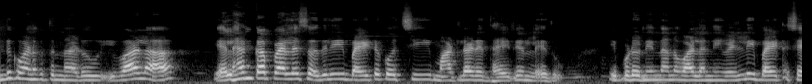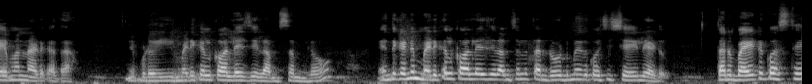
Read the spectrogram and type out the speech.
ఎందుకు వణుకుతున్నాడు? ఇవాళ యలహంక ప్యాలెస్ వదిలి బయటకు వచ్చి మాట్లాడే ధైర్యం లేదు. ఇప్పుడు నిన్నను వాళ్ళని వెళ్ళి బయట చేయమన్నాడు కదా. ఇప్పుడు ఈ మెడికల్ కాలేజీల అంశంలో ఎందుకంటే మెడికల్ కాలేజీల అంశంలో తను రోడ్డు మీదకి వచ్చి చేయలేడు. తను బయటకు వస్తే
